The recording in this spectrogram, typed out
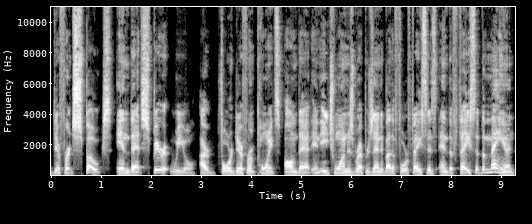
different spokes in that spirit wheel are four different points on that. And each one is represented by the four faces. And the face of the man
